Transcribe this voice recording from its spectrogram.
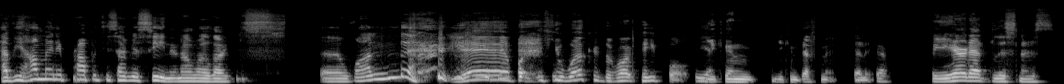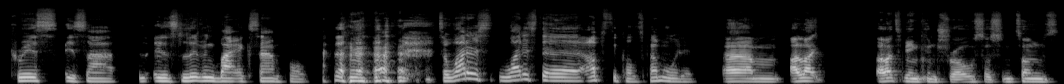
Have you? How many properties have you seen? And I was like, uh, one. yeah, but if you work with the right people, Yeah. you can you can definitely get it. you hear that, listeners? Chris is uh is living by example. so what is what is the obstacles coming with it? um, I like I like to be in control, so sometimes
